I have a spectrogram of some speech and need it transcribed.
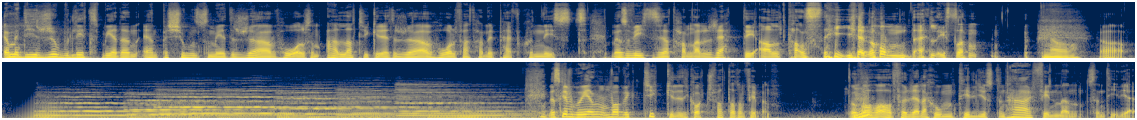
Ja men det är ju roligt med en, en person som är ett rövhål som alla tycker är ett rövhål för att han är perfektionist. Men så visar det sig att han har rätt i allt han säger om det liksom. Ja. Ja. Men ska vi gå igenom vad vi tycker lite kortfattat om filmen? Och Mm. vad har för relation till just den här filmen sen tidigare?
